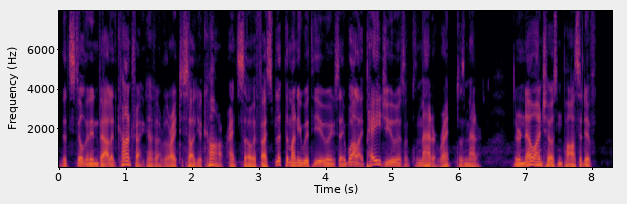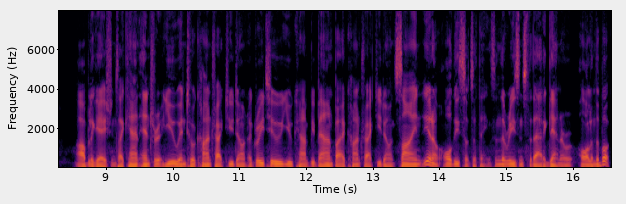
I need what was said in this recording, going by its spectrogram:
that's still an invalid contract. I have the right to sell your car, right? So if I split the money with you and you say, well, I paid you, it doesn't matter, right? It doesn't matter. There are no unchosen positive obligations. I can't enter you into a contract you don't agree to. You can't be bound by a contract you don't sign. You know, all these sorts of things. And the reasons for that, again, are all in the book.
